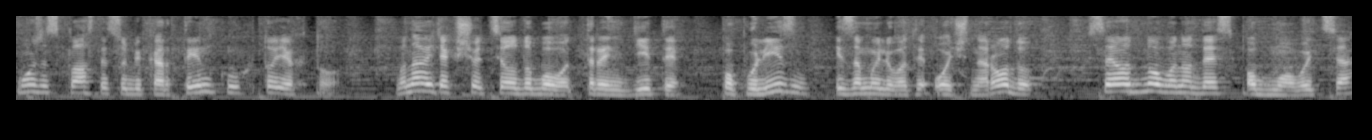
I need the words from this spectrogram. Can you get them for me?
може скласти собі картинку, хто є хто. Бо навіть якщо цілодобово трендіти популізм і замилювати очі народу, все одно воно десь обмовиться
